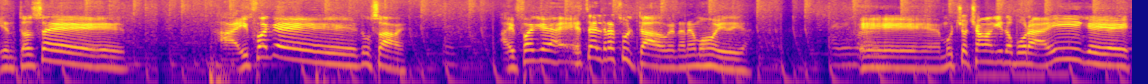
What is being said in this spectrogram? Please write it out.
Y entonces, ahí fue que, tú sabes, ahí fue que, este es el resultado que tenemos hoy día. Eh, muchos chamaquitos por ahí que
